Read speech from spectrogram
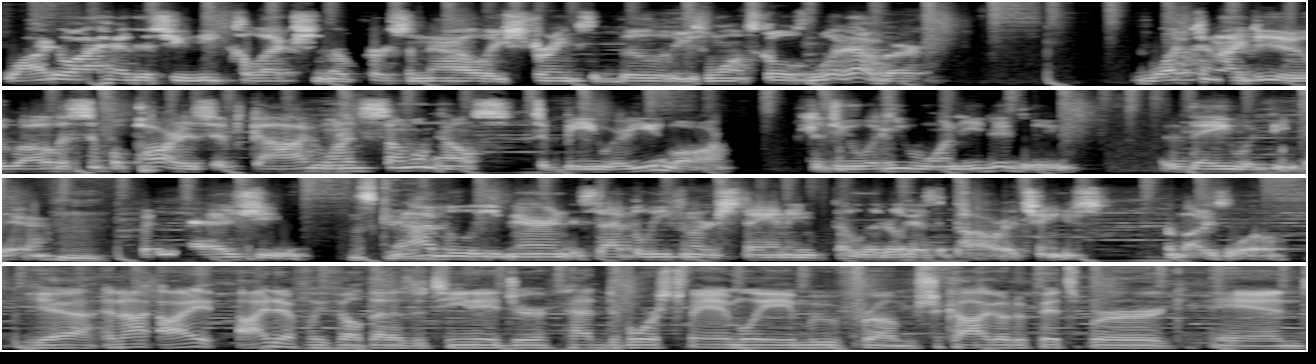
Why do I have this unique collection of personality, strengths, abilities, wants, goals, whatever? What can I do? Well, the simple part is if God wanted someone else to be where you are, to do what he wanted you to do, they would be there, hmm. but He has you. That's good. And I believe, Eran, it's that belief and understanding that literally has the power to change somebody's world. Yeah, and I, I, I definitely felt that as a teenager. Had divorced family, moved from Chicago to Pittsburgh, and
